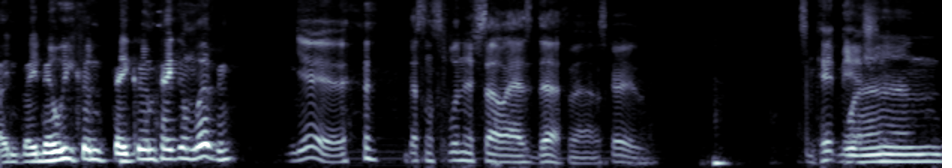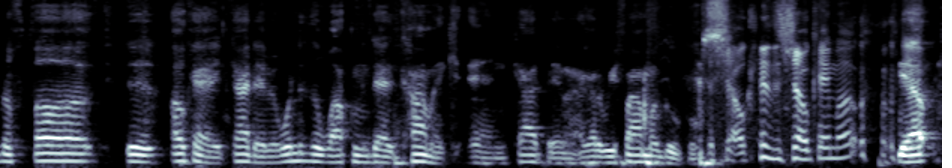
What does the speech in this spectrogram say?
like, they knew he couldn't they couldn't take him living yeah, that's some Splinter Cell ass death, man. That's crazy. Some hitman shit. when the fuck did okay god damn it when did the walking dead comic end god damn it i gotta refine my google The show, the show came up. yep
